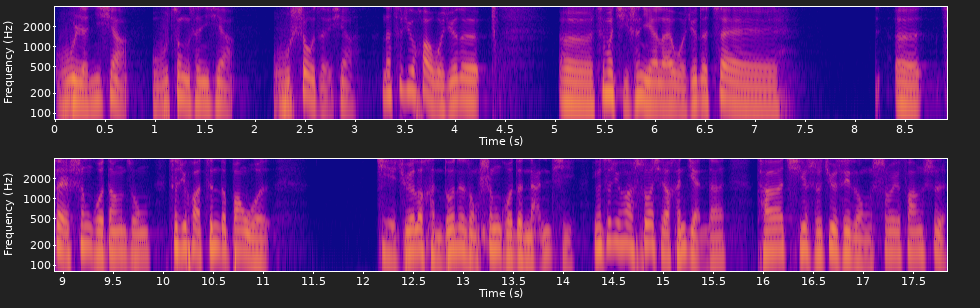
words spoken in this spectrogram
无人相，无众生相，无寿者相。那这句话，我觉得，呃，这么几十年来，我觉得在，呃，在生活当中，这句话真的帮我解决了很多那种生活的难题。因为这句话说起来很简单，它其实就是一种思维方式。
